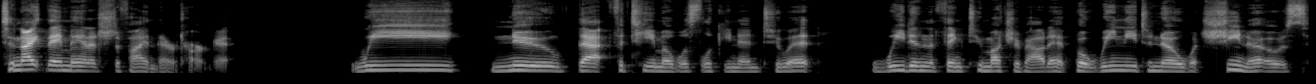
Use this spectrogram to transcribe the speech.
tonight they managed to find their target. We knew that Fatima was looking into it. We didn't think too much about it, but we need to know what she knows,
